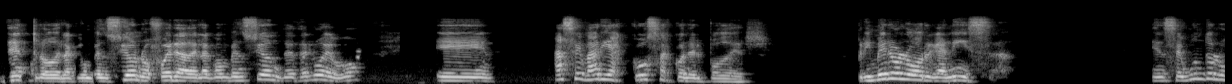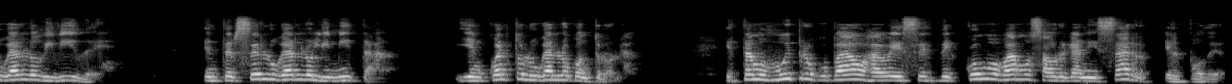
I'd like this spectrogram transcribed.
dentro de la convención o fuera de la convención, desde luego, eh, hace varias cosas con el poder. Primero lo organiza. En segundo lugar lo divide. En tercer lugar lo limita. Y en cuarto lugar lo controla. Estamos muy preocupados a veces de cómo vamos a organizar el poder.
